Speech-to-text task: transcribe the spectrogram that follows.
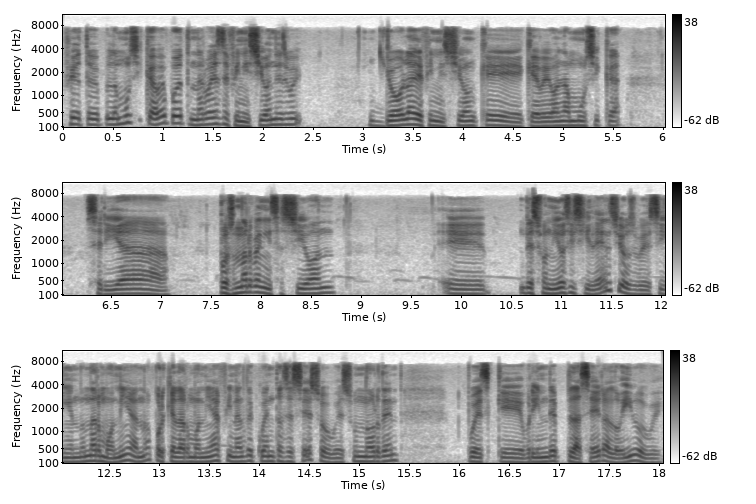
Fíjate, pues, la música, güey, puede tener varias definiciones, güey. Yo la definición que, que veo en la música sería, pues, una organización eh, de sonidos y silencios, güey, siguiendo una armonía, ¿no? Porque la armonía, a final de cuentas, es eso, güey, es un orden, pues, que brinde placer al oído, güey.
